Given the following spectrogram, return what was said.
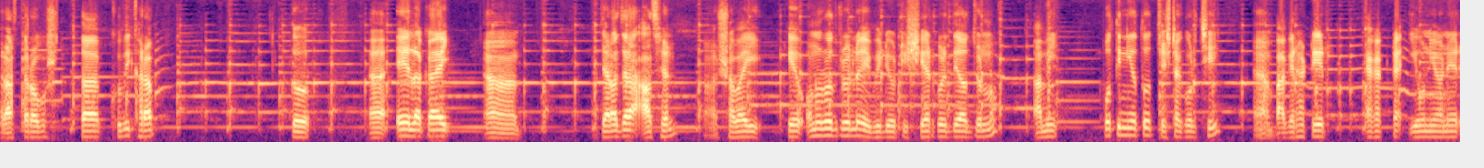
রাস্তার অবস্থা খুবই খারাপ। তো এলাকায় যারা যারা আছেন সবাইকে অনুরোধ রইল এই ভিডিওটি শেয়ার করে দেওয়ার জন্য। আমি প্রতিনিয়ত চেষ্টা করছি বাগেরহাটের এক একটা ইউনিয়নের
